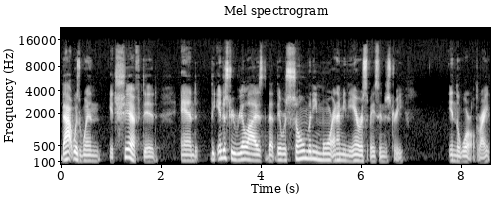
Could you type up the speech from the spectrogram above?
that was when it shifted and the industry realized that there were so many more, and I mean the aerospace industry in the world, right?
